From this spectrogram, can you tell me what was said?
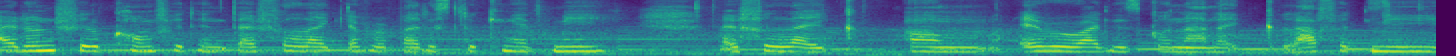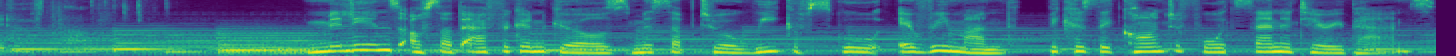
I don't feel confident. I feel like everybody's looking at me. I feel like um, everyone is gonna like laugh at me and stuff. Millions of South African girls miss up to a week of school every month because they can't afford sanitary pads.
